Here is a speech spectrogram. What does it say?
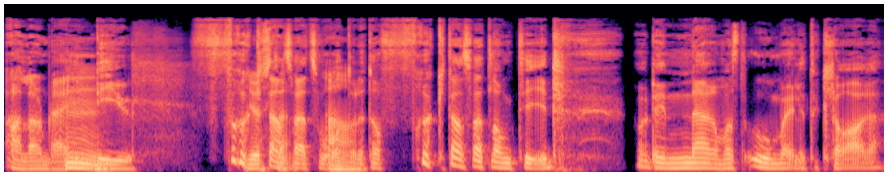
alla de där, mm. det är ju fruktansvärt svårt ja. och det tar fruktansvärt lång tid. Och det är närmast omöjligt att klara.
